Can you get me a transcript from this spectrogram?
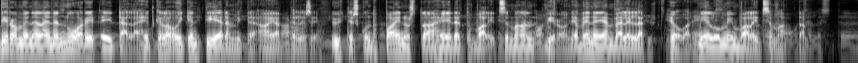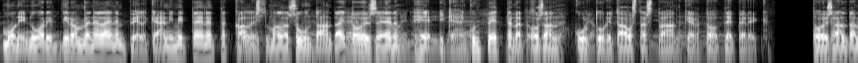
vironvenäläinen nuori ei tällä hetkellä oikein tiedä, mitä ajattelisi. Yhteiskunta painostaa heidät valitsemaan Viron ja Venäjän välillä. He ovat mieluummin valitsematta. Moni nuori vironvenäläinen pelkää nimittäin, että kallistumalla suuntaan tai toiseen he ikään kuin pettävät osan kulttuuritaustastaan, kertoo Teperik. Toisaalta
